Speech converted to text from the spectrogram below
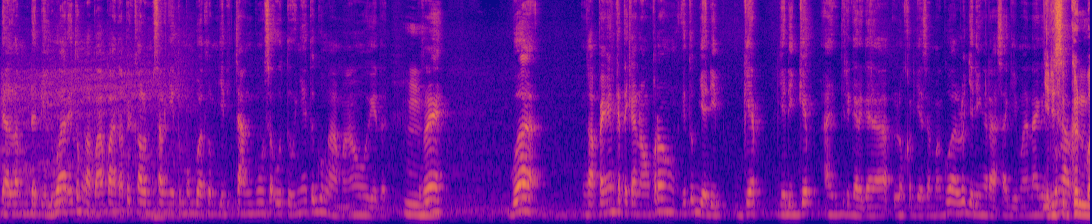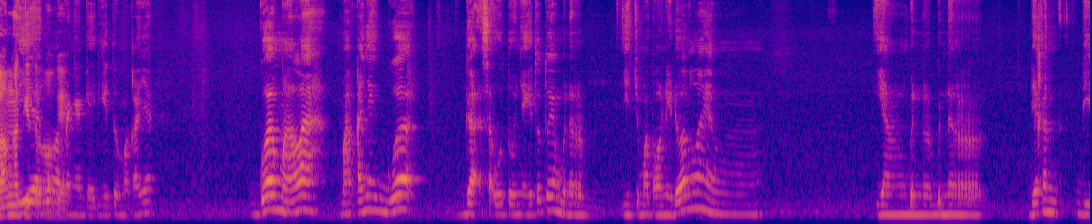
dalam dan di luar itu nggak apa-apa. Tapi kalau misalnya itu membuat lo menjadi canggung seutuhnya itu gue nggak mau gitu. Hmm. Maksudnya gue nggak pengen ketika nongkrong itu jadi gap jadi gap anjir gara-gara lo kerja sama gue lo jadi ngerasa gimana gitu. Jadi Gua segen banget iya gitu gue nggak pengen kayak gitu. Makanya gue malah makanya gue gak seutuhnya itu tuh yang bener ya cuma Tony doang lah yang yang bener-bener dia kan di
